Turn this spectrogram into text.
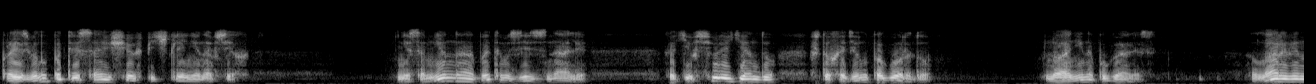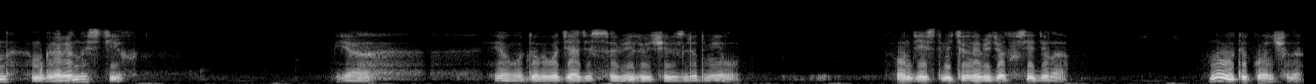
произвело потрясающее впечатление на всех. Несомненно, об этом здесь знали, как и всю легенду, что ходила по городу. Но они напугались. Ларвин мгновенно стих. Я... я отдал его дяде Савелию через Людмилу. Он действительно ведет все дела. Ну вот и кончено.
